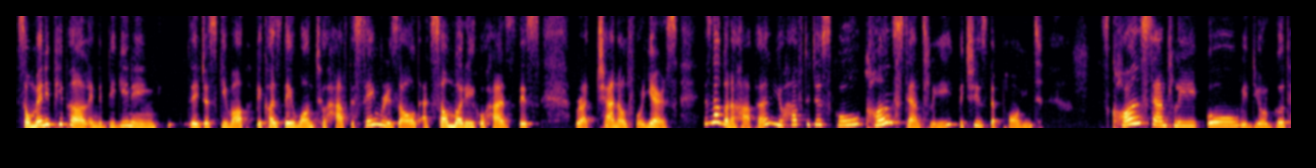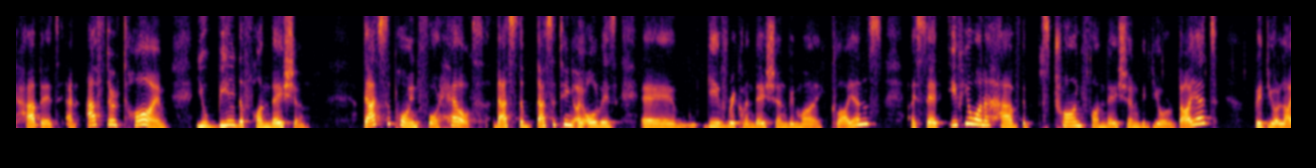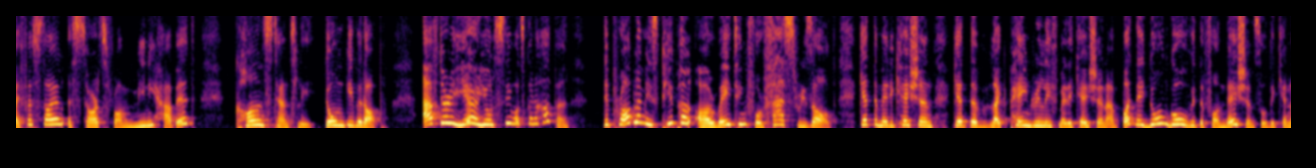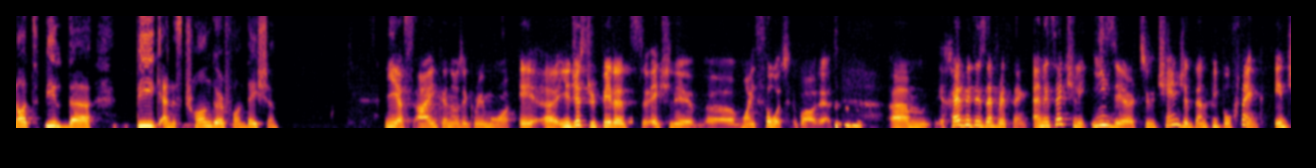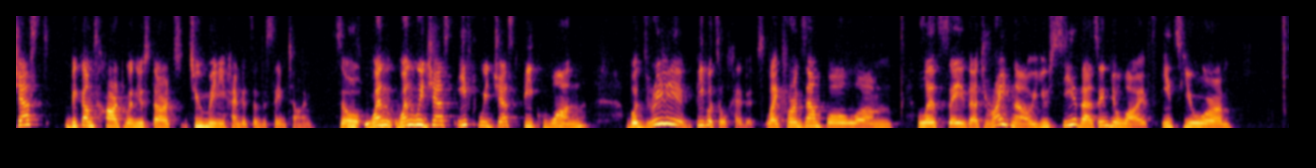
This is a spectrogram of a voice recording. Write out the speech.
So many people in the beginning they just give up because they want to have the same result as somebody who has this like channel for years. It's not going to happen. You have to just go constantly which is the point constantly go with your good habit and after time you build the foundation. That's the point for health. That's the that's the thing i always uh, give recommendation with my clients. I said if you want to have the strong foundation with your diet with your lifestyle it starts from mini habit constantly. Don't give it up after a year you'll see what's going to happen the problem is people are waiting for fast result get the medication get the like pain relief medication uh, but they don't go with the foundation so they cannot build the big and stronger foundation Yes, I cannot agree more. Uh, you just repeated actually uh, my thought about it. Um, habit is everything, and it's actually easier to change it than people think. it just becomes hard when you start too many habits at the same time so mm-hmm. when when we just if we just pick one but really pivotal habits like for example um, let's say that right now you see that in your life it's your um,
